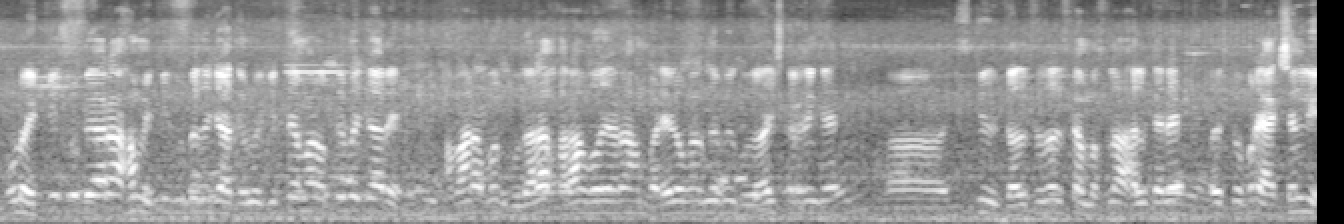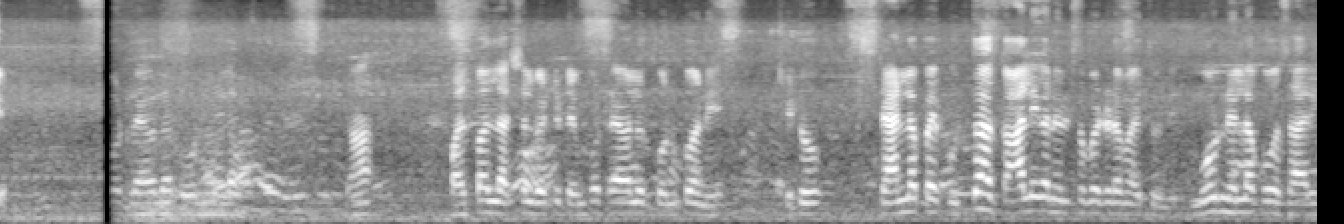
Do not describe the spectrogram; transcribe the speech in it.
उन्होंने इक्कीस रुपये आ रहा हम इक्कीस रुपये से जाते हैं उन्होंने जितने हमारे उतने पे जा रहे हैं हमारा बहुत गुजारा खराब हो जा रहा है हम बड़े लोगों से भी गुजारिश करेंगे अ, इसकी जल्द से जल्द इसका मसला हल करें और इसके ऊपर एक्शन लिए ట్రావెలర్ ఓనర్లో పది పది లక్షలు పెట్టి టెంపో ట్రావెలర్ కొనుక్కొని ఇటు స్టాండ్లపై కొత్త ఖాళీగా నిలిచిపెట్టడం అవుతుంది మూడు నెలలకు ఒకసారి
